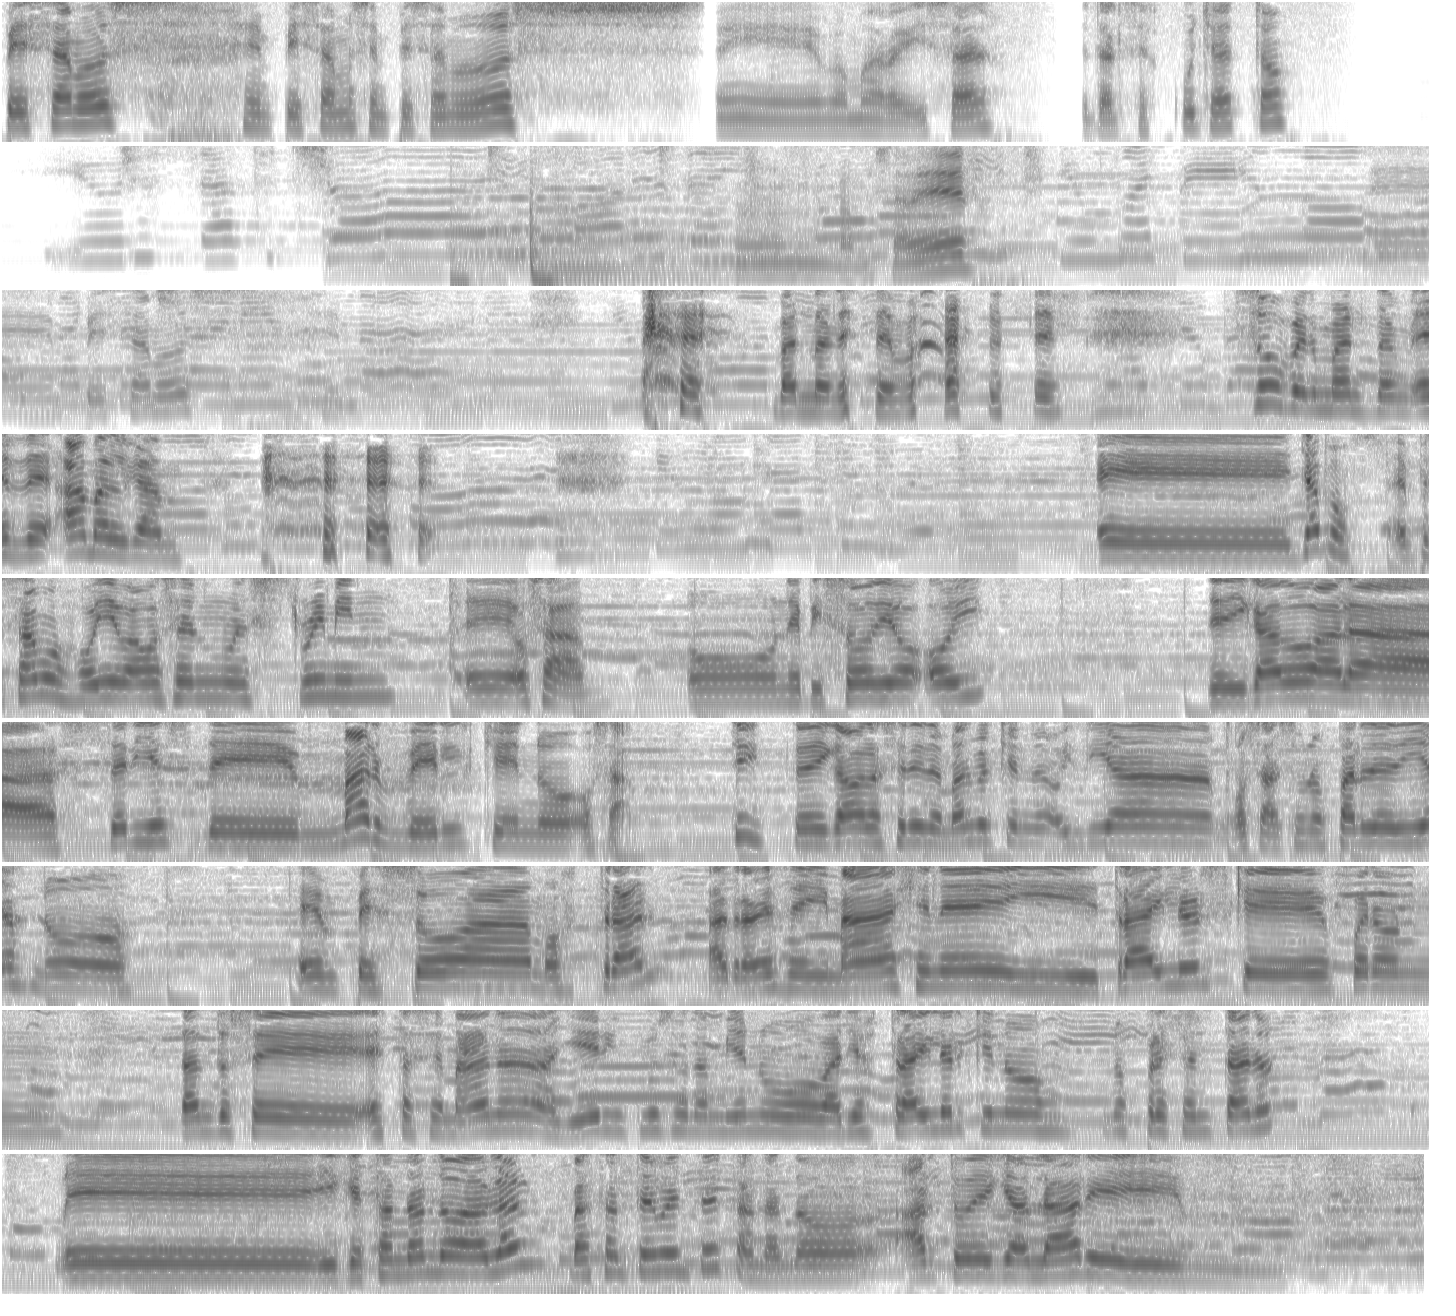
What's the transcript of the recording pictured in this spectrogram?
Empezamos, empezamos, empezamos. Eh, vamos a revisar qué tal se escucha esto. Mm, vamos a ver. Eh, empezamos. Batman es de Marvel. Superman es de Amalgam. Eh, ya pues, empezamos. Oye, vamos a hacer un streaming, eh, o sea, un episodio hoy dedicado a las series de Marvel que no, o sea, sí, dedicado a las series de Marvel que hoy día, o sea, hace unos par de días nos empezó a mostrar a través de imágenes y trailers que fueron dándose esta semana, ayer incluso también hubo varios trailers que nos, nos presentaron eh, y que están dando a hablar bastantemente, están dando harto de qué hablar. eh,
